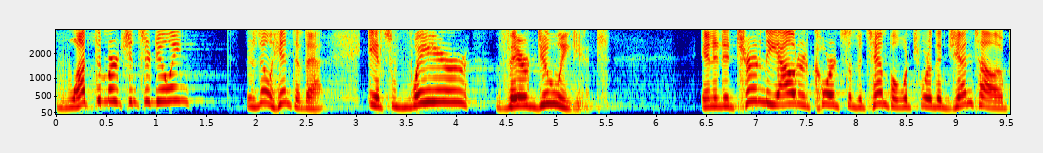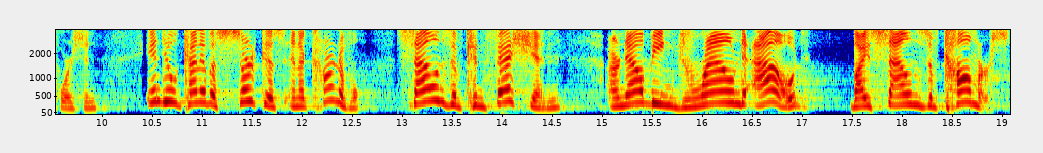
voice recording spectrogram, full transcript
what the merchants are doing, there's no hint of that. It's where they're doing it. And it had turned the outer courts of the temple, which were the Gentile portion, into a kind of a circus and a carnival. Sounds of confession are now being drowned out by sounds of commerce.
